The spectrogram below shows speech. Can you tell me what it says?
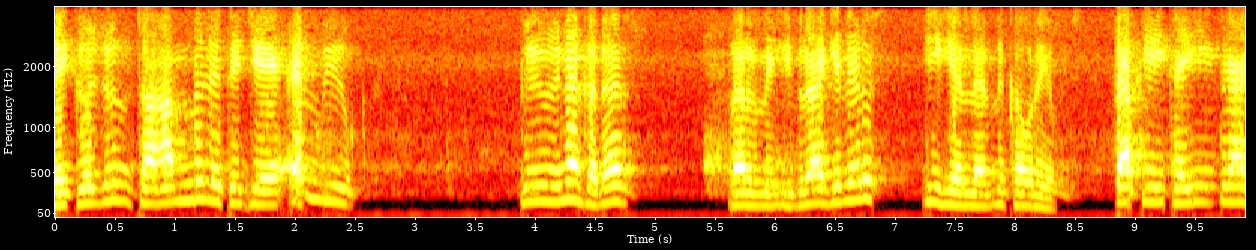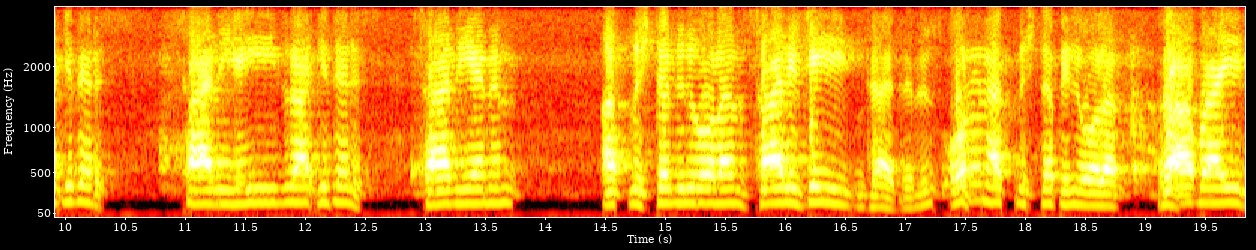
ve gözün tahammül edeceği en büyük büyüğüne kadar larını idrak ederiz, diğerlerini kavrayamayız. Dakikayı idrak ederiz, saniyeyi idrak ederiz. Saniyenin 60'ta biri olan saliseyi idrak ederiz. Onun 60'ta biri olan rabayı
